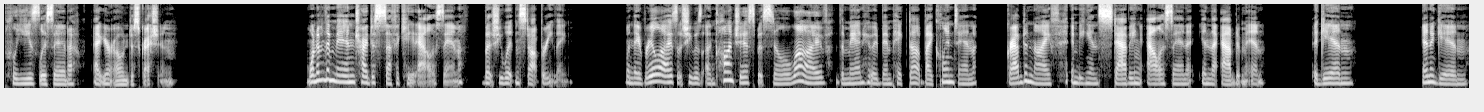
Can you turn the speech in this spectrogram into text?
please listen at your own discretion. One of the men tried to suffocate Alison, but she wouldn't stop breathing. When they realized that she was unconscious but still alive, the man who had been picked up by Clinton grabbed a knife and began stabbing Alison in the abdomen. Again and again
